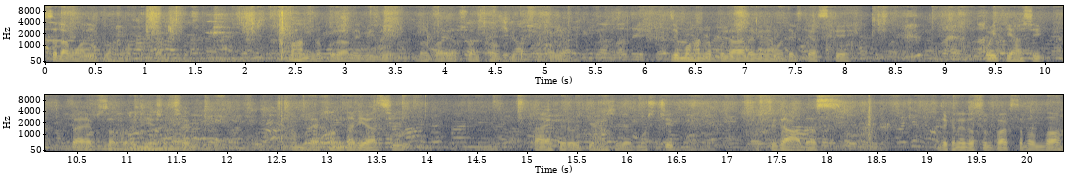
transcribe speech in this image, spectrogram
আসসালামু আলাইকুম রহমতুল্লাহ। মহান রব্বুল আলমিনের দরবারে অসংখ্য অগণিত শুক্রিয়া। যে মহান রব্বুল আলমিন আমাদেরকে আজকে ঐতিহাসিক তায়েব সফরে নিয়ে এসেছেন। আমরা এখন দাঁড়িয়ে আছি তায়েফের ঐতিহাসিক এক মসজিদ, মসজিদে আদাস, যেখানে রসুল পাক সাল্লাহ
